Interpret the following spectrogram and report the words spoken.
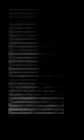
you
